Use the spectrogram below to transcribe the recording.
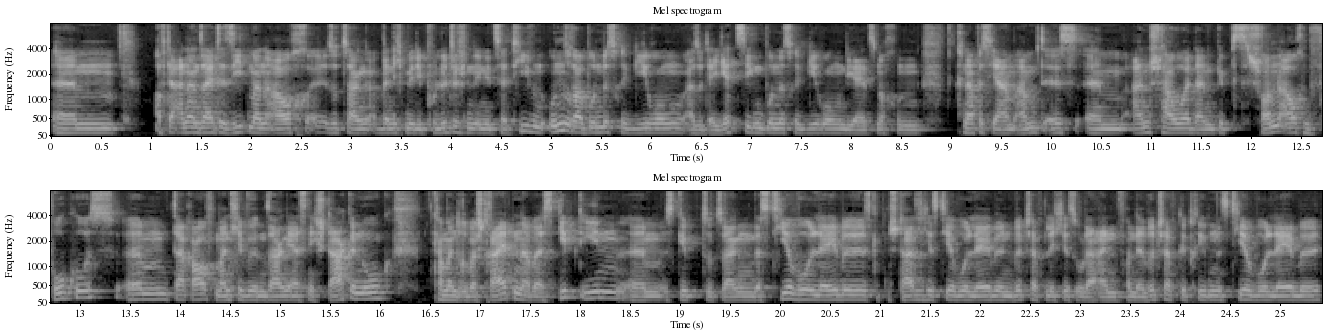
Ähm, auf der anderen Seite sieht man auch äh, sozusagen, wenn ich mir die politischen Initiativen unserer Bundesregierung, also der jetzigen Bundesregierung, die ja jetzt noch ein knappes Jahr im Amt ist, ähm, anschaue, dann gibt es schon auch einen Fokus ähm, darauf. Manche würden sagen, er ist nicht stark genug kann man drüber streiten, aber es gibt ihn. Ähm, es gibt sozusagen das Tierwohl-Label, es gibt ein staatliches Tierwohl-Label, ein wirtschaftliches oder ein von der Wirtschaft getriebenes Tierwohl-Label.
